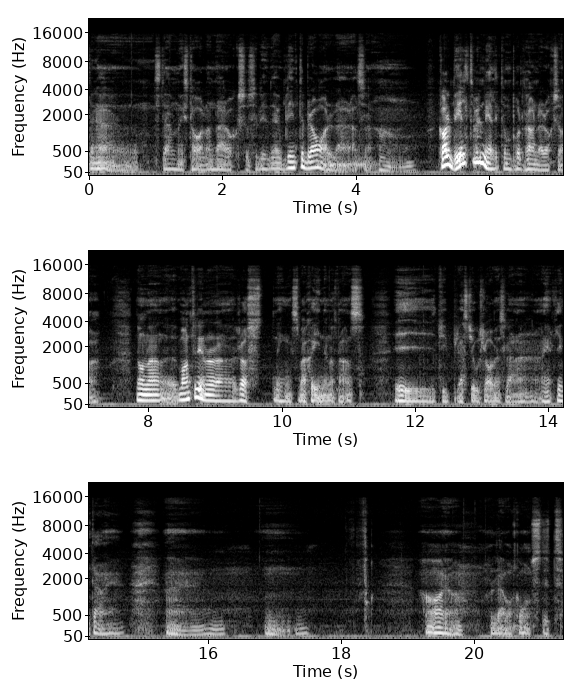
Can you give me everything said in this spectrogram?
den här stämningstalan där också. Så det, det blir inte bra det där alltså. Carl Bildt är väl med lite på ett hörn där också? några, var inte det några röstningsmaskiner någonstans i typ restjugoslavien sådär? Nej, inte. Nej. Mm. Ja, ja, det där var konstigt.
